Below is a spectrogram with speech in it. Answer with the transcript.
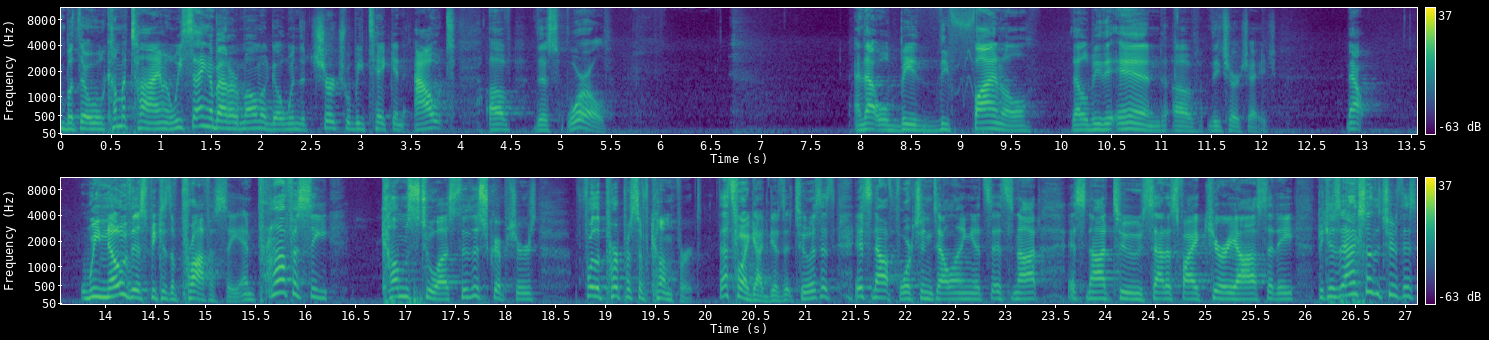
But there will come a time, and we sang about it a moment ago, when the church will be taken out of this world. And that will be the final That'll be the end of the church age. Now, we know this because of prophecy, and prophecy comes to us through the scriptures for the purpose of comfort. That's why God gives it to us. It's, it's not fortune telling, it's, it's, not, it's not to satisfy curiosity, because actually the truth is,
